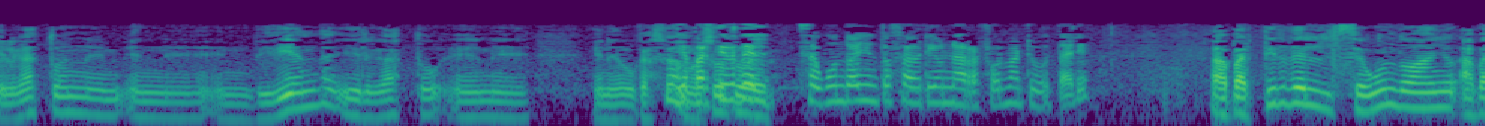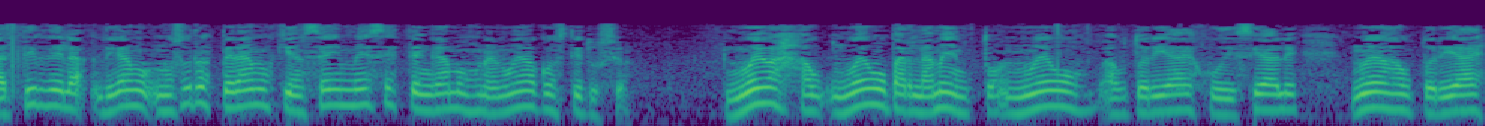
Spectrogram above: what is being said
el gasto en, vivienda y el gasto en, eh, educación. ¿Y a partir del segundo año entonces habría una reforma tributaria? A partir del segundo año, a partir de la, digamos, nosotros esperamos que en seis meses tengamos una nueva constitución, nuevas, nuevo parlamento, nuevas autoridades judiciales, nuevas autoridades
